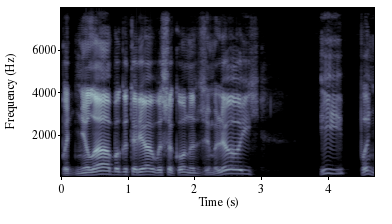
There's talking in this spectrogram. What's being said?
подняла богатыря высоко над землей и понесла.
